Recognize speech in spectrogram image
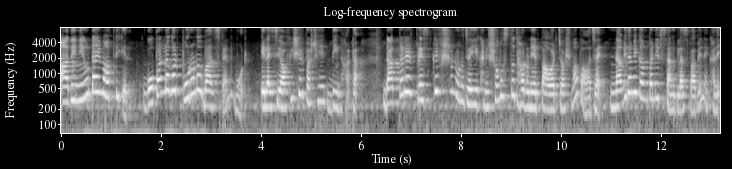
আদি নিউ টাইম অপটিক্যাল, গোপালনগর পুরনো বাস স্ট্যান্ড মোড়, এলআইসি অফিসের পাশে দিনহাটা। ডাক্তারের প্রেসক্রিপশন অনুযায়ী এখানে সমস্ত ধরনের পাওয়ার চশমা পাওয়া যায়। নামি দামি কোম্পানির সানগ্লাস পাবেন এখানে।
